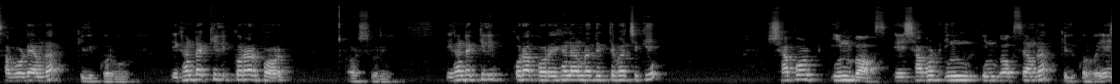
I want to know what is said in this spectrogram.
সাপোর্টে আমরা ক্লিক করব। এখানটা ক্লিক করার পর, ও সরি এখানটা ক্লিক করার পর এখানে আমরা দেখতে পাচ্ছি কি? সাপোর্ট ইনবক্স এই সাপোর্ট ইন ইনবক্সে আমরা ক্লিক করব। এই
